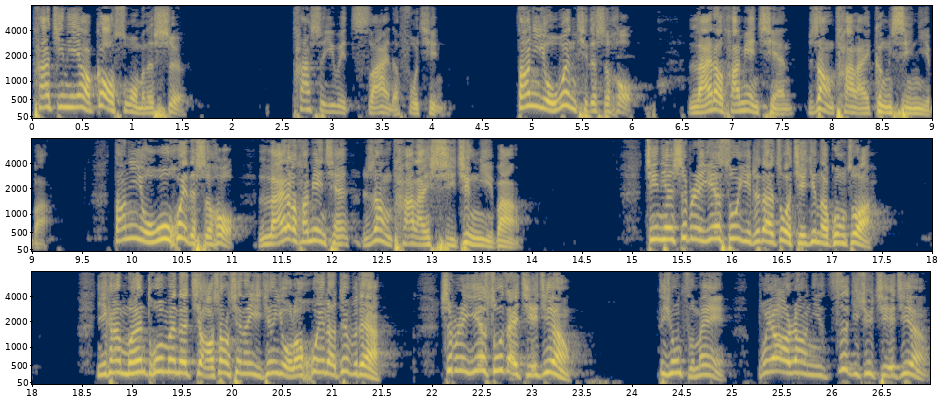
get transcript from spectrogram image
他今天要告诉我们的是，他是一位慈爱的父亲。当你有问题的时候，来到他面前，让他来更新你吧；当你有误会的时候，来到他面前，让他来洗净你吧。今天是不是耶稣一直在做洁净的工作？你看门徒们的脚上现在已经有了灰了，对不对？是不是耶稣在洁净？弟兄姊妹。不要让你自己去洁净，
